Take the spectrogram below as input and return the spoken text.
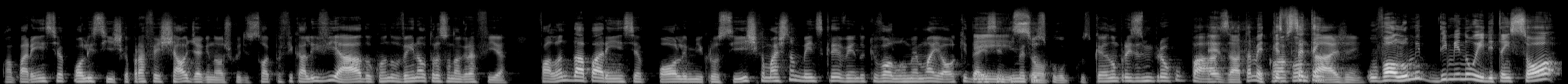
com aparência policística para fechar o diagnóstico de SOP, eu fico aliviado quando vem na ultrassonografia falando da aparência polimicrocística, mas também descrevendo que o volume é maior que 10 Isso. centímetros cúbicos, porque eu não preciso me preocupar Exatamente, com a você contagem. O volume diminuído e tem só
